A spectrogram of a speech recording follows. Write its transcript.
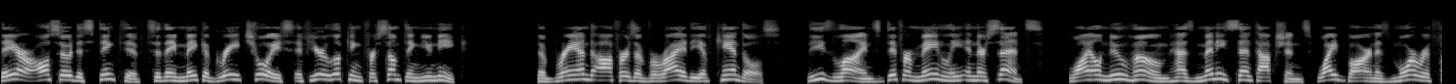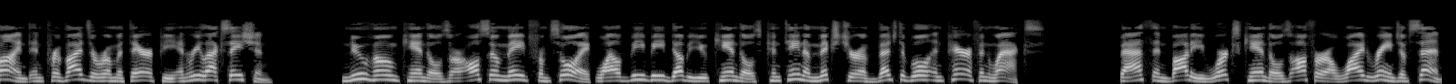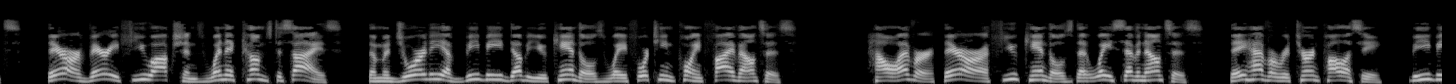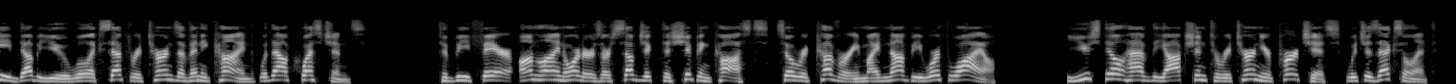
They are also distinctive, so they make a great choice if you're looking for something unique. The brand offers a variety of candles. These lines differ mainly in their scents. While New Home has many scent options, White Barn is more refined and provides aromatherapy and relaxation. New Home candles are also made from soy, while BBW candles contain a mixture of vegetable and paraffin wax. Bath and Body Works candles offer a wide range of scents. There are very few options when it comes to size. The majority of BBW candles weigh 14.5 ounces. However, there are a few candles that weigh 7 ounces. They have a return policy. BBW will accept returns of any kind, without questions. To be fair, online orders are subject to shipping costs, so recovery might not be worthwhile. You still have the option to return your purchase, which is excellent.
